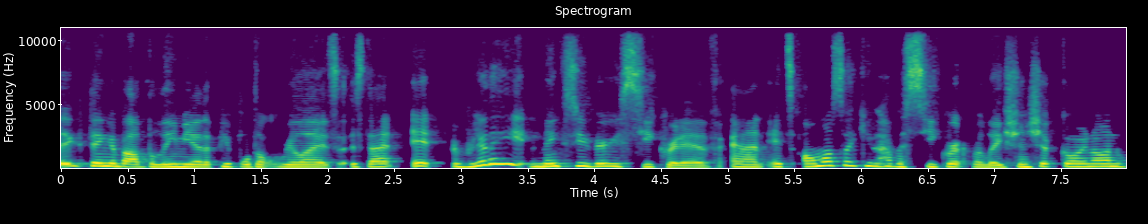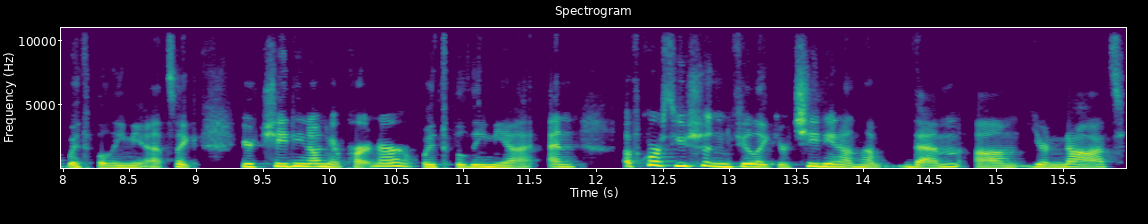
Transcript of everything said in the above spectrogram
big thing about bulimia that people don't realize is that it really makes you very secretive. And it's almost like you have a secret relationship going on with bulimia. It's like you're cheating on your partner with bulimia. And of course, you shouldn't feel like you're cheating on them. Um, you're not.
